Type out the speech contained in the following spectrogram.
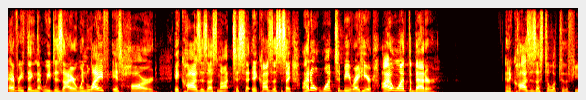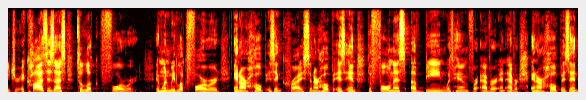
everything that we desire, when life is hard, it causes us not to say, it causes us to say, I don't want to be right here. I want the better. And it causes us to look to the future. It causes us to look forward. And when we look forward and our hope is in Christ, and our hope is in the fullness of being with Him forever and ever, and our hope is in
